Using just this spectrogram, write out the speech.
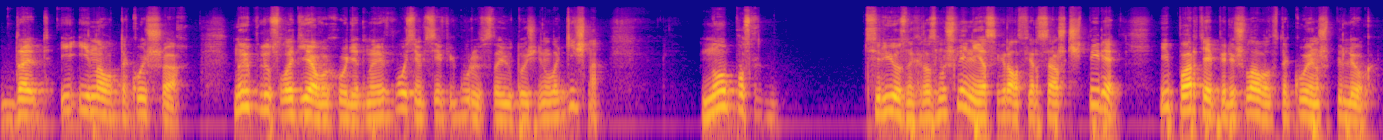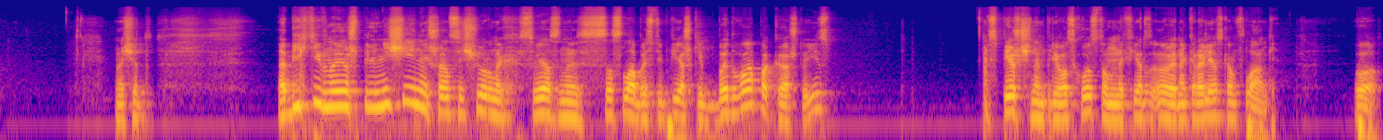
дать и, и на вот такой шаг. Ну и плюс ладья выходит на f8, все фигуры встают очень логично. Но после серьезных размышлений я сыграл ферзь h4, и партия перешла вот в такой эншпилек. Значит, объективно эншпиль ничейный, шансы черных связаны со слабостью пешки b2 пока что и с, с пешечным превосходством на, ферз... Ой, на королевском фланге. Вот.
